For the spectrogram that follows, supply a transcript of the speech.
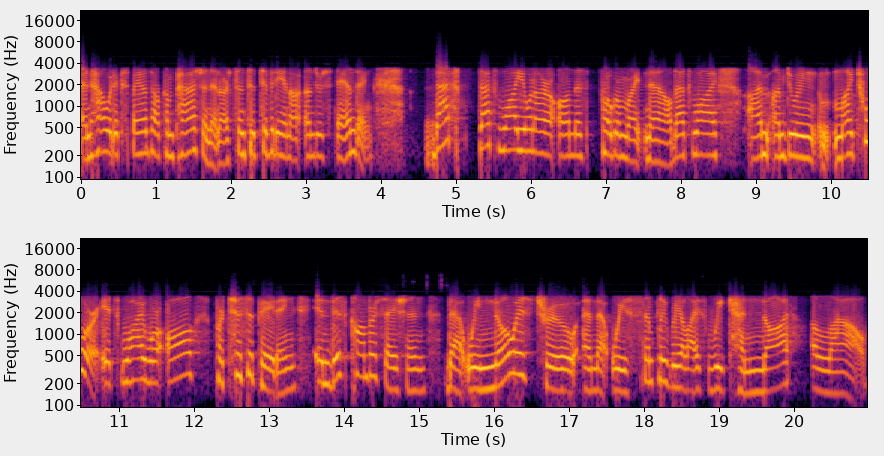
and how it expands our compassion and our sensitivity and our understanding. That's that's why you and I are on this program right now. That's why I'm I'm doing my tour. It's why we're all participating in this conversation that we know is true and that we simply realize we cannot allow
